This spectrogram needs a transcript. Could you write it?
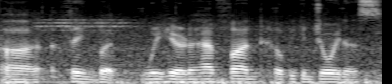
uh, a thing, but we're here to have fun. Hope you can join us.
